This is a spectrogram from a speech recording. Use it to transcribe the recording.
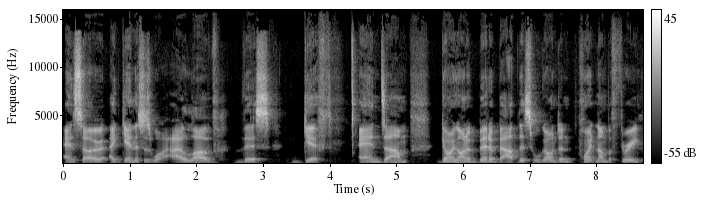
and so again, this is why I love this gift. And um, going on a bit about this, we'll go on to point number three,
